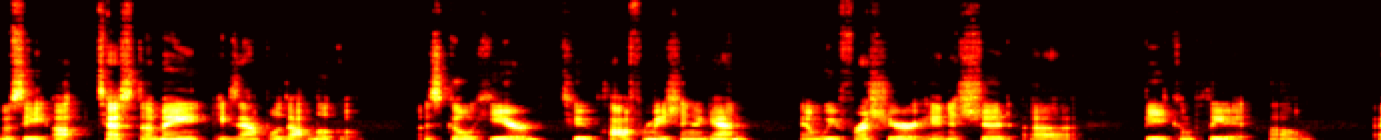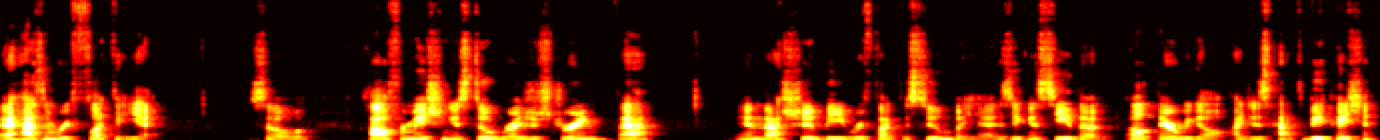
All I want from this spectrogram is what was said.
You'll see up oh, test domain example.local. Let's go here to CloudFormation again and we refresh here and it should uh, be completed. Oh, it hasn't reflected yet. So CloudFormation is still registering that and that should be reflected soon. But as you can see that, oh, there we go. I just have to be patient.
